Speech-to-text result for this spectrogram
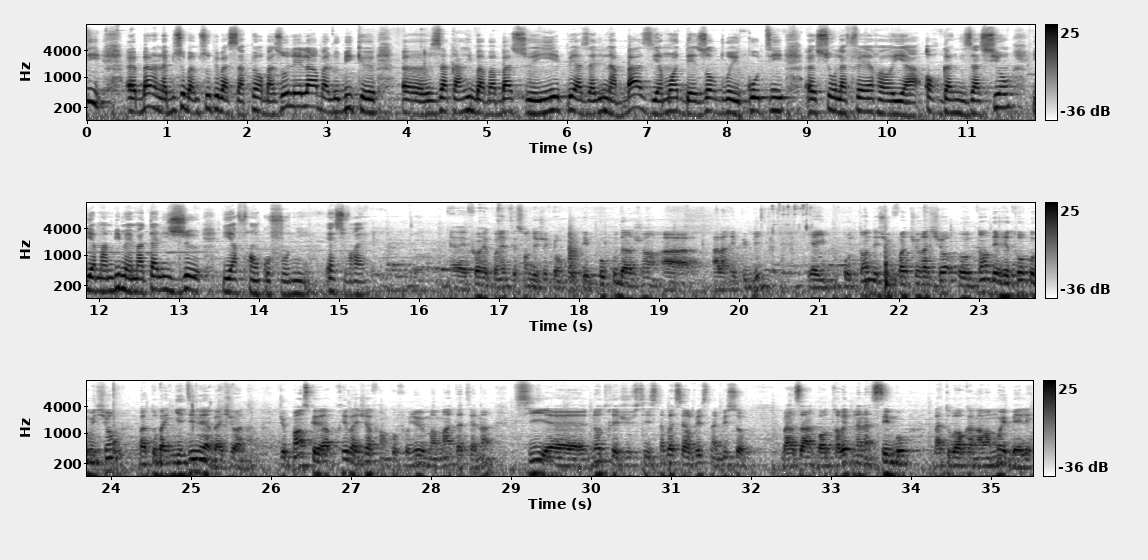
aussi euh, bana na biso bamisu mpe basapeur bazolela balobi ke euh, zakari bababaso ye mpe azali na base ya mwa désordre ekoti euh, sur l'affaire ya organisation ya mambima ematali jeu ya francophonie est-ce vrai? Il faut reconnaître que ce sont des jeux qui ont coûté beaucoup d'argent à, à la République. Il y a eu autant de surfacturation, autant de rétro-commissions. bajoana. Je pense qu'après Baja Francophonie, Maman Tatiana, si euh, notre justice n'a pas service, n'a biso, baza, bon, travail plein na sembo, bato ba okanga mamo ebele.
